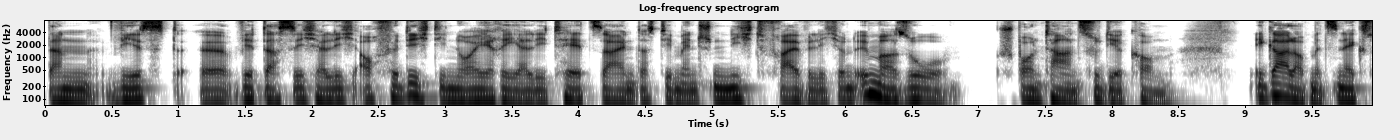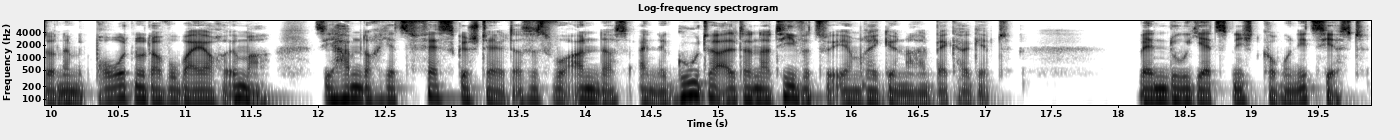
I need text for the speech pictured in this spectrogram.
dann wirst, äh, wird das sicherlich auch für dich die neue Realität sein, dass die Menschen nicht freiwillig und immer so spontan zu dir kommen. Egal ob mit Snacks oder mit Broten oder wobei auch immer. Sie haben doch jetzt festgestellt, dass es woanders eine gute Alternative zu Ihrem regionalen Bäcker gibt. Wenn du jetzt nicht kommunizierst.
